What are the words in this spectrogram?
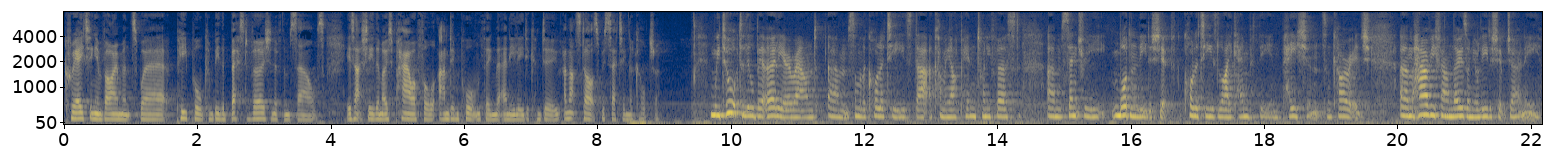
creating environments where people can be the best version of themselves is actually the most powerful and important thing that any leader can do, and that starts with setting a culture. We talked a little bit earlier around um, some of the qualities that are coming up in 21st um, century modern leadership, qualities like empathy and patience and courage. Um, how have you found those on your leadership journey?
